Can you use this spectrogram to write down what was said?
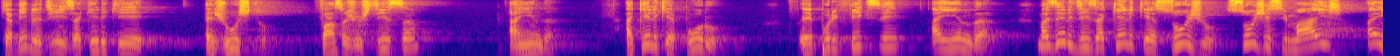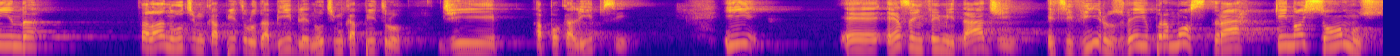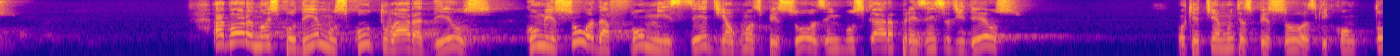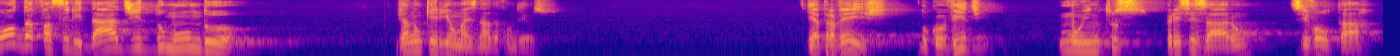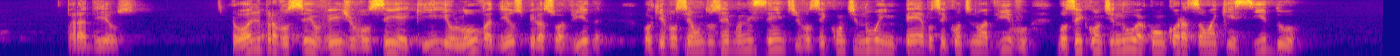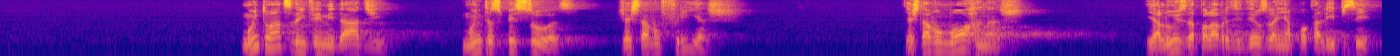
Que a Bíblia diz: aquele que é justo, faça justiça ainda. Aquele que é puro, é, purifique-se ainda. Mas ele diz: aquele que é sujo, suje-se mais ainda. Está lá no último capítulo da Bíblia, no último capítulo de Apocalipse. E é, essa enfermidade, esse vírus, veio para mostrar quem nós somos. Agora nós podemos cultuar a Deus. Começou a dar fome e sede em algumas pessoas em buscar a presença de Deus. Porque tinha muitas pessoas que, com toda a facilidade do mundo, já não queriam mais nada com Deus. E através do Covid, muitos precisaram se voltar para Deus. Eu olho para você, eu vejo você aqui, eu louvo a Deus pela sua vida, porque você é um dos remanescentes, você continua em pé, você continua vivo, você continua com o coração aquecido. Muito antes da enfermidade, muitas pessoas já estavam frias, já estavam mornas, e à luz da palavra de Deus, lá em Apocalipse,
